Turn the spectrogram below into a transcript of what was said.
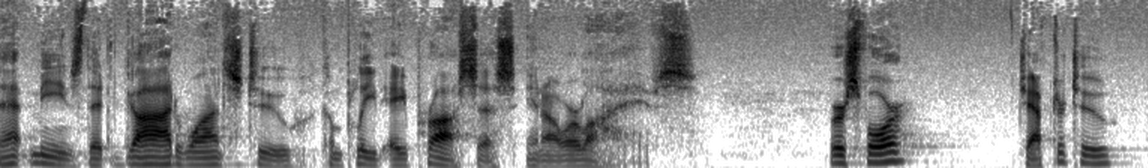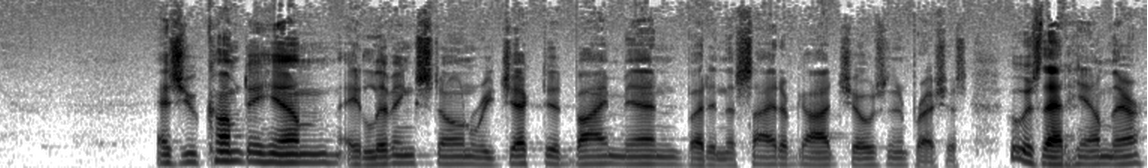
That means that God wants to complete a process in our lives. Verse 4, chapter 2. As you come to him, a living stone rejected by men, but in the sight of God chosen and precious. Who is that him there?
